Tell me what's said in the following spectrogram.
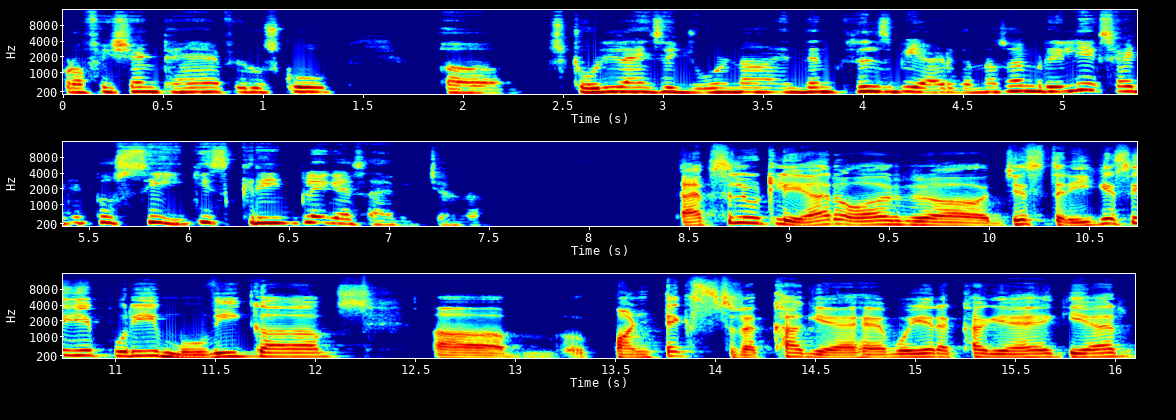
प्रोफिशेंट हैं फिर उसको स्टोरी लाइन से जोड़ना एंड देन थ्रिल्स भी ऐड करना। So I am really excited to see कि स्क्रीन प्ले कैसा है पिक्चर का। एब्सोल्युटली यार और जिस तरीके से ये पूरी मूवी का कॉन्टेक्स्ट रखा गया है, वो ये रखा गया है कि यार,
